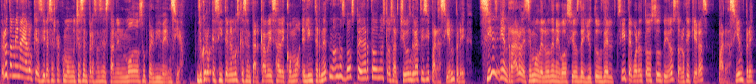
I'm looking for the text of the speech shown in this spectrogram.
pero también hay algo que decir acerca de cómo muchas empresas están en modo supervivencia. Yo creo que sí tenemos que sentar cabeza de cómo el Internet no nos va a hospedar todos nuestros archivos gratis y para siempre. Sí es bien raro ese modelo de negocios de YouTube del sí te guardo todos tus videos, todo lo que quieras para siempre.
